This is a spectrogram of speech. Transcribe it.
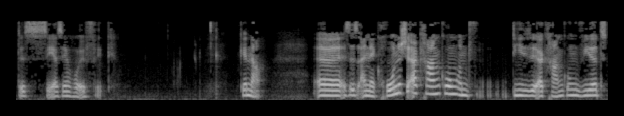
das sehr, sehr häufig. Genau. Äh, es ist eine chronische Erkrankung und diese Erkrankung wird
